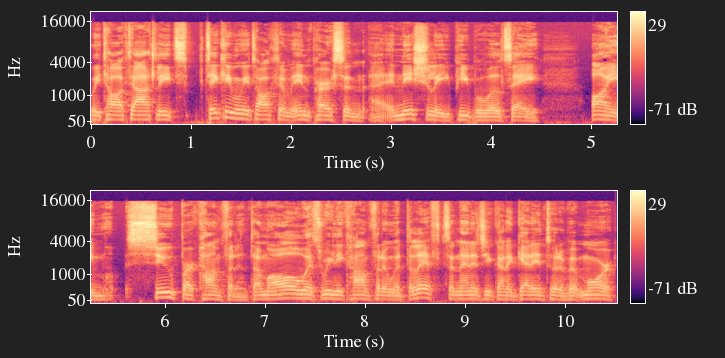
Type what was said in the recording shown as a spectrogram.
we talk to athletes, particularly when we talk to them in person, uh, initially people will say, I'm super confident. I'm always really confident with the lifts. And then as you kind of get into it a bit more,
